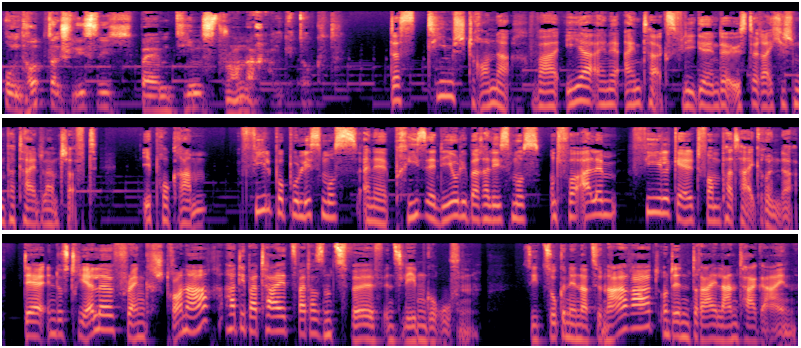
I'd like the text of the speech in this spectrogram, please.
und hat dann schließlich beim Team Stronach angedockt. Das Team Stronach war eher eine Eintagsfliege in der österreichischen Parteienlandschaft. Ihr Programm viel Populismus, eine Prise Neoliberalismus und vor allem viel Geld vom Parteigründer. Der Industrielle Frank Stronach hat die Partei 2012 ins Leben gerufen. Sie zog in den Nationalrat und in drei Landtage ein.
